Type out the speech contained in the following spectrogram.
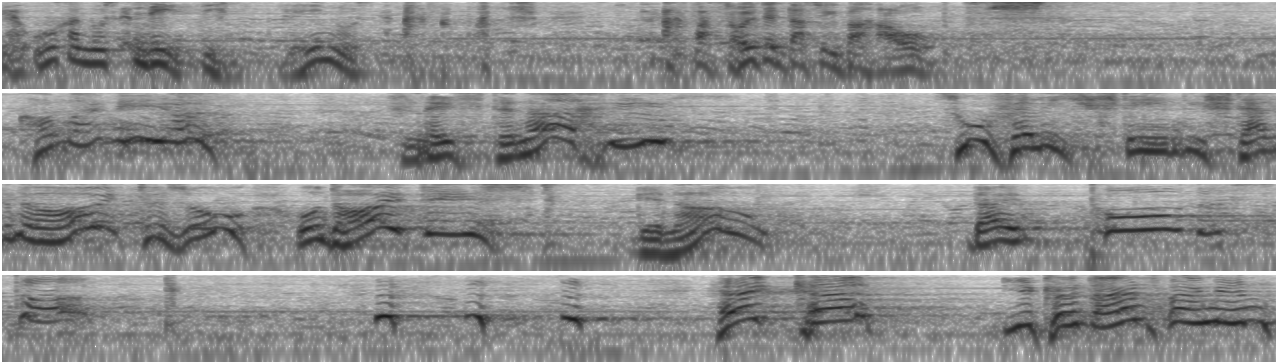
der Uranus. Nee, die Venus. Ach Quatsch. Ach, was soll denn das überhaupt? Psst. Komm mal näher. Schlechte Nachricht. Zufällig stehen die Sterne heute so. Und heute ist genau dein Todestag. Henker, ihr könnt anfangen.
